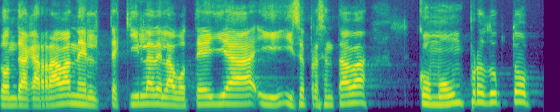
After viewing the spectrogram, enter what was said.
donde agarraban el tequila de la botella y, se presentaba como un producto,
